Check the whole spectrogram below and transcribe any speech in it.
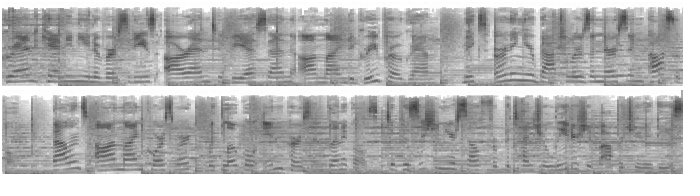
Grand Canyon University's RN to BSN online degree program makes earning your bachelor's in nursing possible. Balance online coursework with local in person clinicals to position yourself for potential leadership opportunities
